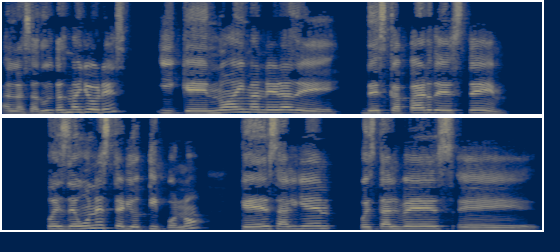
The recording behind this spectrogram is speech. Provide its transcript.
a las adultas mayores, y que no hay manera de, de escapar de este, pues de un estereotipo, ¿no? Que es alguien, pues tal vez eh,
